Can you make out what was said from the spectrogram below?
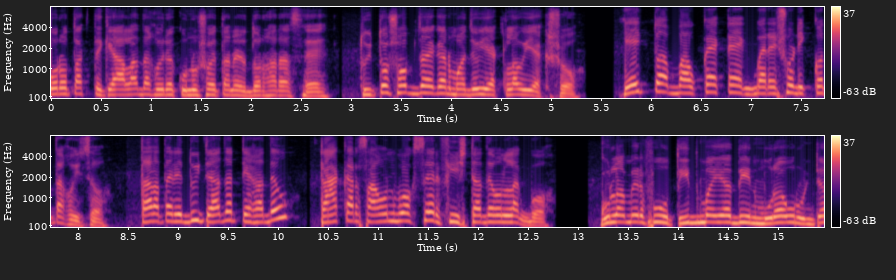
গরো তাক থেকে আলাদা কইরা কোনো শয়তানের দরহার আছে? তুই তো সব জায়গার মাঝে ওই একলা ওই একশো। এই তো আব্বা ওকে একটা একবারে সঠিক কথা কইছ। তাড়াতাড়ি দুইটা হাজার টাকা দেও টাকার সাউন্ড বক্সের ফিসটা দেওয়ান লাগবো। গুলামের ফুত ঈদ মাইয়া দিন মুরা উরুনটা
